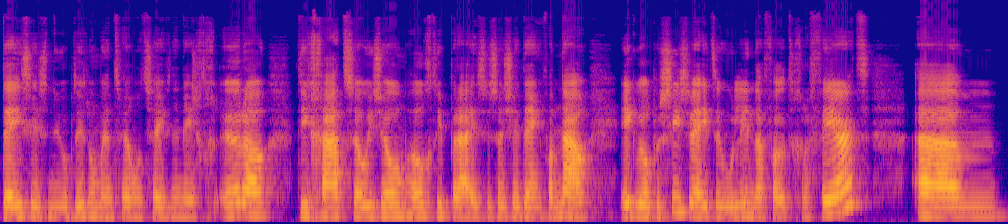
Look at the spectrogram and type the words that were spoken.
deze is nu op dit moment 297 euro. Die gaat sowieso omhoog, die prijs. Dus als je denkt van, nou, ik wil precies weten hoe Linda fotografeert. Um,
